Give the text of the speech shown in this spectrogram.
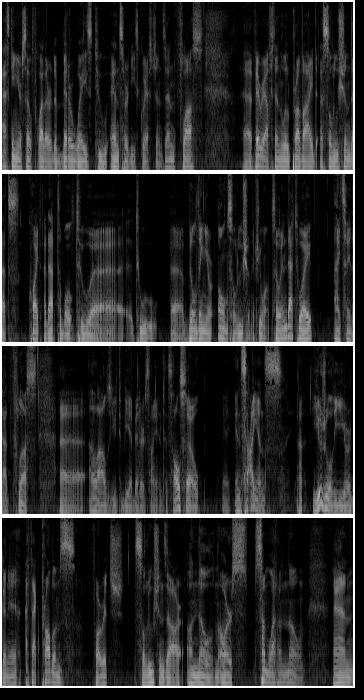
asking yourself what are the better ways to answer these questions. And FLOSS uh, very often will provide a solution that's quite adaptable to uh, to uh, building your own solution if you want. So in that way, I'd say that FLOSS uh, allows you to be a better scientist. Also, uh, in science, usually you're going to attack problems for which solutions are unknown or somewhat unknown, and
